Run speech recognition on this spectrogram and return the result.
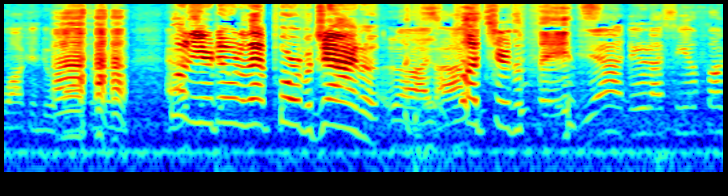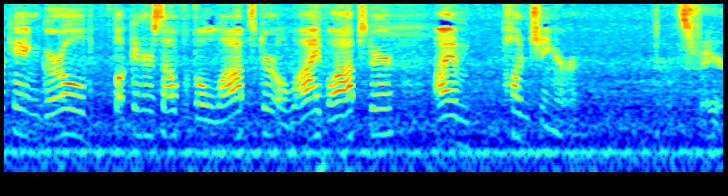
walked into a bathroom, what are you doing to that poor vagina? Uh, I- I- Punch her in the face. Yeah, dude, I see a fucking girl fucking herself with a lobster, a live lobster. I am punching her. That's fair.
